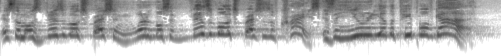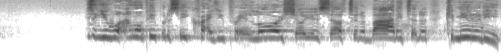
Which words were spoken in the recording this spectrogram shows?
It's the most visible expression, one of the most visible expressions of Christ is the unity of the people of God. He said, you, I want people to see Christ. You pray, Lord, show yourself to the body, to the community.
